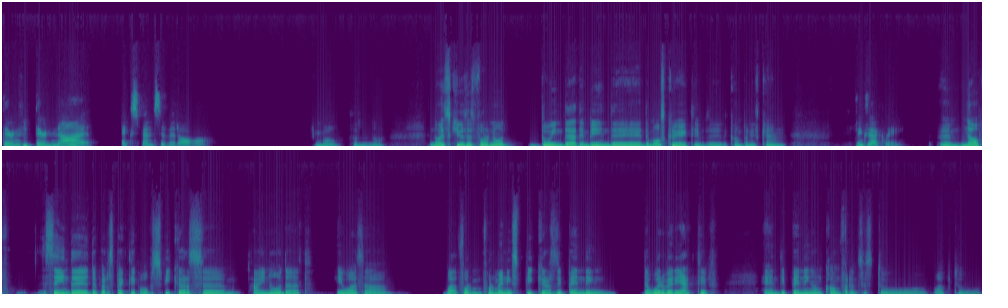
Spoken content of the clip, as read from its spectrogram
they're they're not expensive at all. Well, so no, no excuses for not doing that and being the the most creative the, the companies can. Exactly. Um, now, seeing the the perspective of speakers, um, I know that it was a well for for many speakers, depending they were very active and depending on conferences to well to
